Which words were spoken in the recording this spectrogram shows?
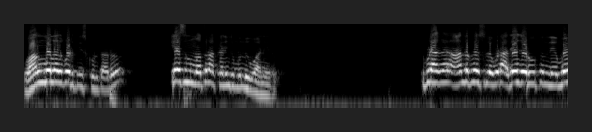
వాంగ్మూలాలు కూడా తీసుకుంటారు. కేసును మాత్రం అక్కడి నుంచి ముందుకు వానిరు. ఇప్పుడు ఆంధ్రప్రదేశ్లో కూడా అదే జరుగుతుందేమో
